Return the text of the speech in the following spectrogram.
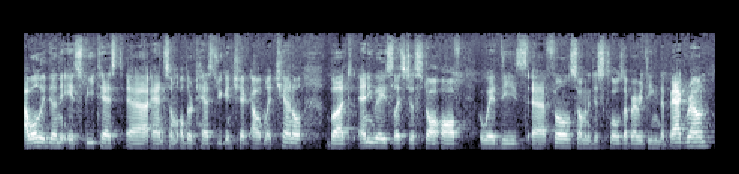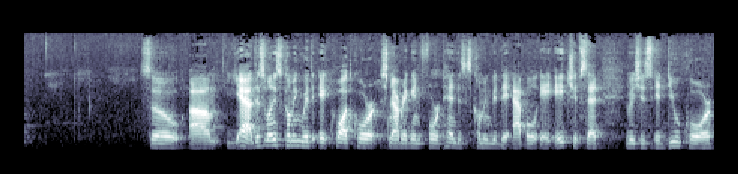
I've already done a speed test uh, and some other tests you can check out my channel. But anyways, let's just start off with these uh, phones. So I'm going to just close up everything in the background. So um, yeah, this one is coming with a quad-core Snapdragon 410. This is coming with the Apple A8 chipset, which is a dual-core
